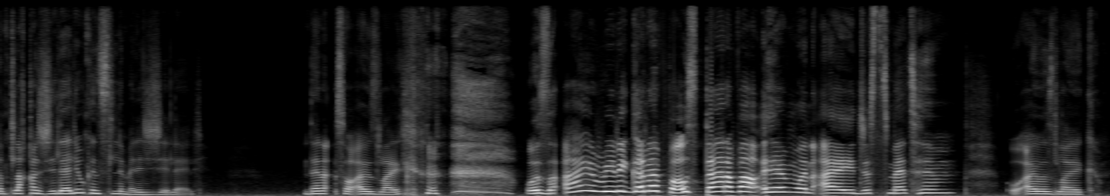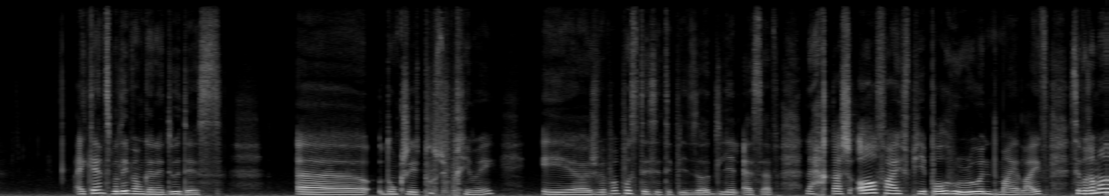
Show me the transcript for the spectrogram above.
كنتلاقى الجلالي وكنسلم على الجلالي then so I was like was I really gonna post that about him when I just met him I was like I can't believe I'm gonna do this euh, donc j'ai tout supprimé et euh, je vais pas poster cet épisode للأسف لحقاش all five people who ruined my life c'est vraiment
